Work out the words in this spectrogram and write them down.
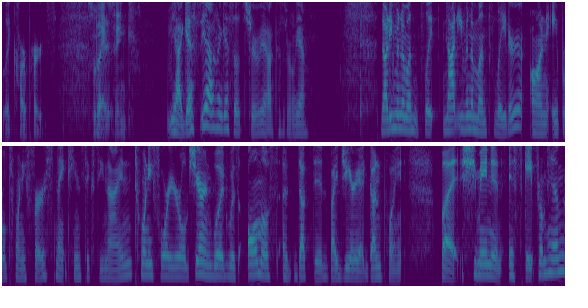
like car parts. So they sink. Yeah, I guess. Yeah, I guess that's true. Yeah, because yeah. Not even a month. Not even a month later, on April 21st, 1969, 24-year-old Sharon Wood was almost abducted by Jerry at gunpoint, but she made an escape from him,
